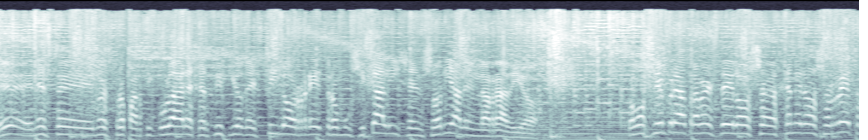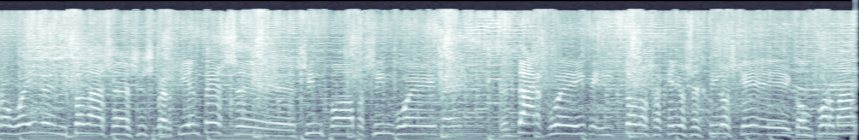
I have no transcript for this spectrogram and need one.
eh, en este nuestro particular ejercicio de estilo retro musical y sensorial en la radio. Como siempre a través de los eh, géneros retro wave en todas eh, sus vertientes, sin pop, sin wave, dark wave y todos aquellos estilos que conforman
